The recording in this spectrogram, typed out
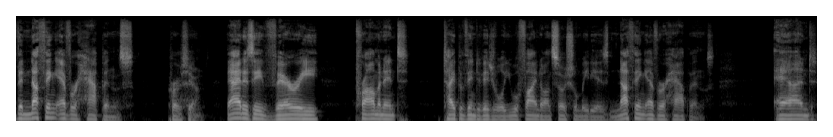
the nothing ever happens person. Yeah. That is a very prominent type of individual you will find on social media is nothing ever happens. And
